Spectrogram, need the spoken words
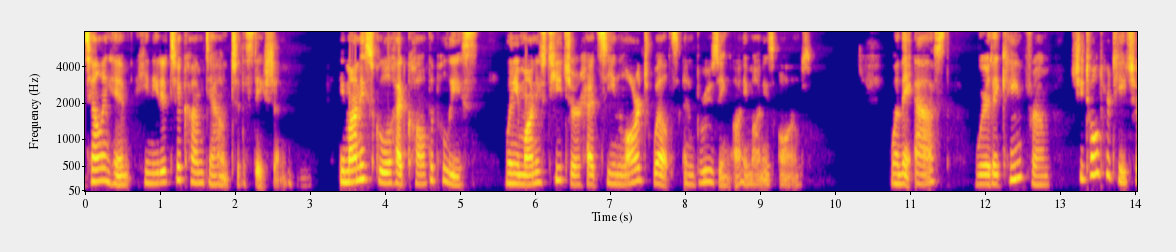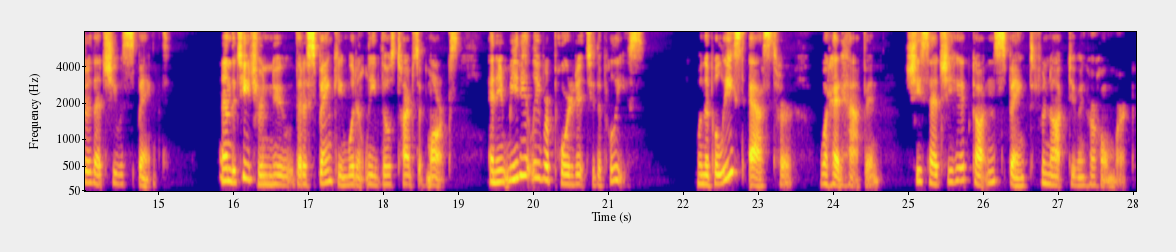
telling him he needed to come down to the station. Emani's school had called the police when Emani's teacher had seen large welts and bruising on Emani's arms. When they asked where they came from, she told her teacher that she was spanked. And the teacher knew that a spanking wouldn't leave those types of marks and immediately reported it to the police. When the police asked her what had happened, she said she had gotten spanked for not doing her homework.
